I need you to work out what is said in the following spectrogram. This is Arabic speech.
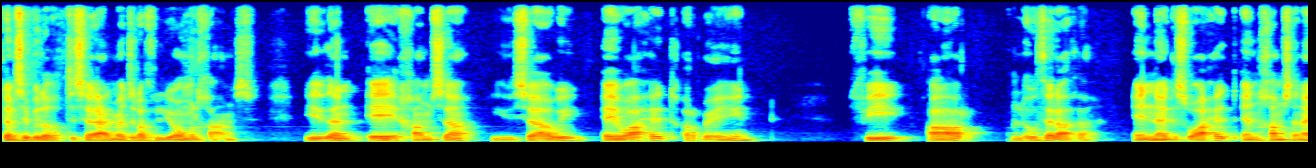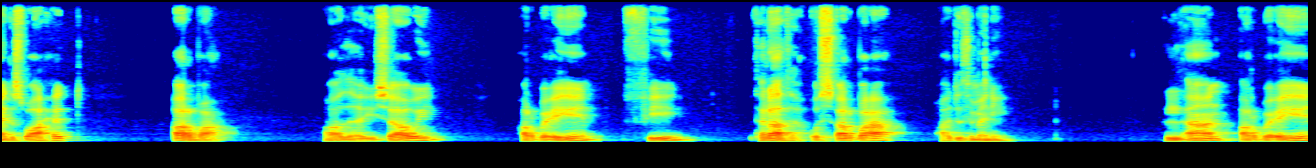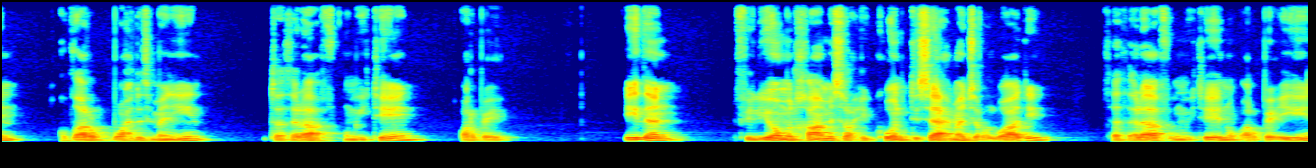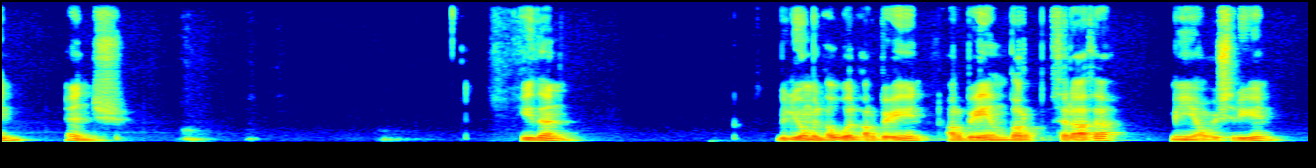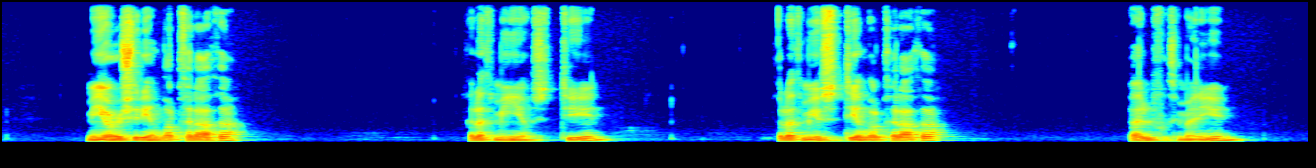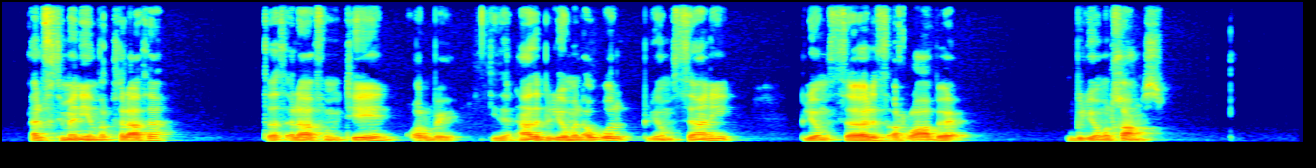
كم سيبلغ اتساع المجرى في اليوم الخامس؟ إذا A خمسة يساوي A واحد أربعين في R اللي هو ثلاثة. N ناقص واحد N خمسة ناقص واحد أربعة. هذا يساوي أربعين في ثلاثة. أس أربعة واحد وثمانين. الآن أربعين ضرب واحد وثمانين ثلاثة آلاف وميتين وأربعين. إذا في اليوم الخامس راح يكون اتساع مجرى الوادي ثلاثة آلاف وميتين وأربعين إنش. إذا باليوم الأول أربعين أربعين ضرب ثلاثة مية وعشرين مية وعشرين ضرب ثلاثة ثلاثمية وستين. ثلاثمية وستين ضرب ثلاثة ألف وثمانين ألف وثمانين ضرب ثلاثة ثلاثة آلاف وميتين وأربعين. إذا هذا باليوم الأول باليوم الثاني باليوم الثالث الرابع باليوم الخامس.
